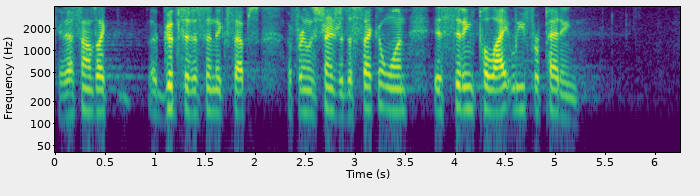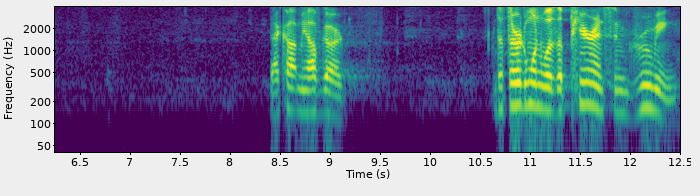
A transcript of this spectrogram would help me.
Okay, that sounds like a good citizen accepts a friendly stranger. The second one is sitting politely for petting. That caught me off guard. The third one was appearance and grooming.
